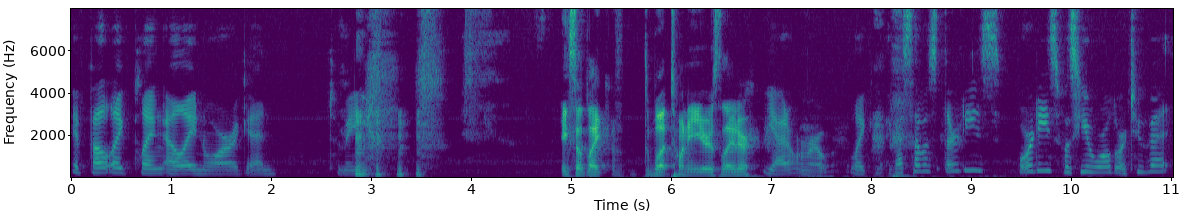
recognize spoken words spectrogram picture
It felt like playing L.A. Noire again to me. Except like what twenty years later. yeah, I don't remember. Like, I guess that was 30s, 40s. Was he a World War II vet?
